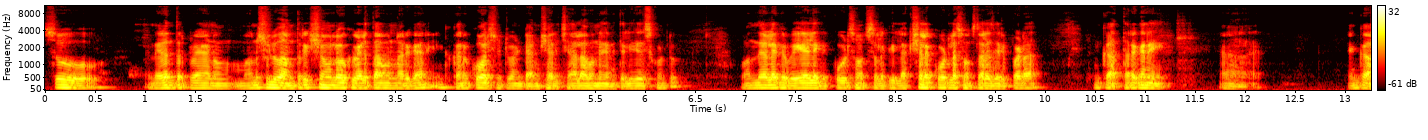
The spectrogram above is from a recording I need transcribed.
సో నిరంతర ప్రయాణం మనుషులు అంతరిక్షంలోకి వెళతా ఉన్నారు కానీ ఇంకా కనుక్కోవాల్సినటువంటి అంశాలు చాలా ఉన్నాయని తెలియజేసుకుంటూ వందేళ్ళకి వెయ్యేళ్ళకి కోటి సంవత్సరాలకి లక్షల కోట్ల సంవత్సరాలు సరిపడా ఇంకా తరగని ఇంకా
